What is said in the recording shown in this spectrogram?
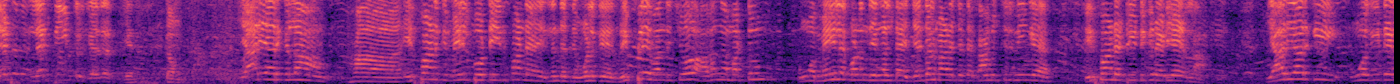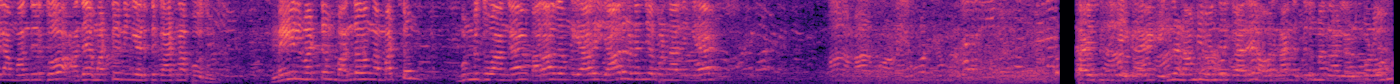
Let's let's eat together yes come யார் யாருக்கெல்லாம் இர்ஃபானுக்கு மெயில் போட்டு இர்ஃபான் இந்த உங்களுக்கு ரிப்ளை வந்துச்சோ? அவங்க மட்டும் உங்க மெயில கொண்டு வந்து எங்கள்கிட்ட ஜென்ரல் மேனேஜர்கிட்ட காமிச்சு நீங்க இர்ஃபான் ட்ரீட்டுக்கு ரெடி ஆயிடலாம். யார் யாருக்கு உங்ககிட்ட எல்லாம் வந்திருக்கோ அதை மட்டும் நீங்க எடுத்து காட்டினா போதும். மெயில் மட்டும் வந்தவங்க மட்டும் முன்னுக்கு வாங்க வராதவங்க யாரும் யாரும் இடைஞ்சல் பண்ணாதீங்க. தயவு செஞ்சு எங்க நம்பி வந்திருக்காரு அவர் நாங்க திரும்ப நாள் அனுப்பணும்.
